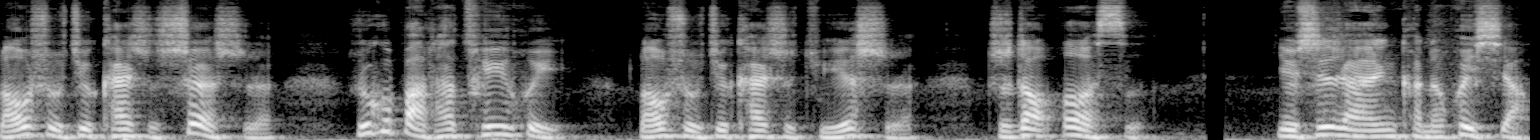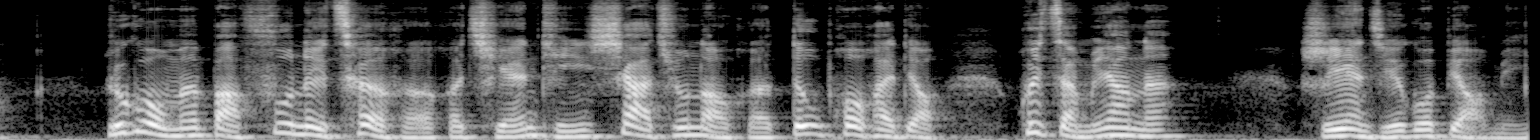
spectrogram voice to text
老鼠就开始摄食；如果把它摧毁，老鼠就开始绝食，直到饿死。有些人可能会想，如果我们把腹内侧核和前庭下丘脑核都破坏掉，会怎么样呢？实验结果表明，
